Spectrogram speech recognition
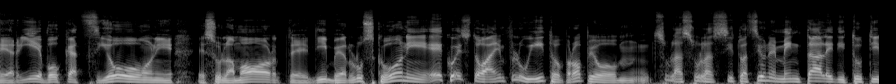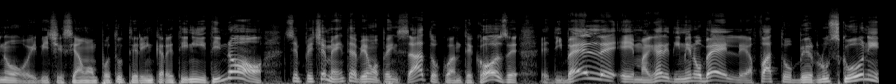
rievocazioni sulla morte di Berlusconi e questo ha influito proprio mm, sulla, sulla, situazione mentale di tutti noi. Dici siamo un po' tutti rincretiniti? No, semplicemente abbiamo pensato quante cose di belle e magari di meno belle ha fatto Berlusconi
